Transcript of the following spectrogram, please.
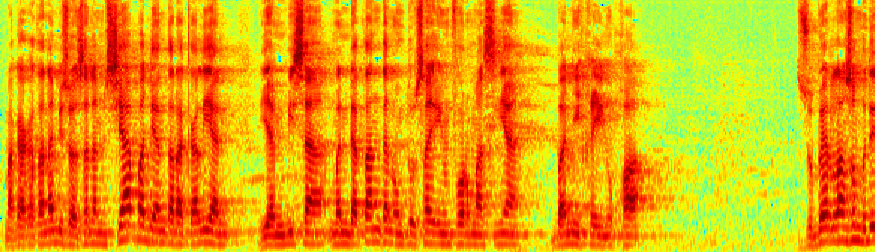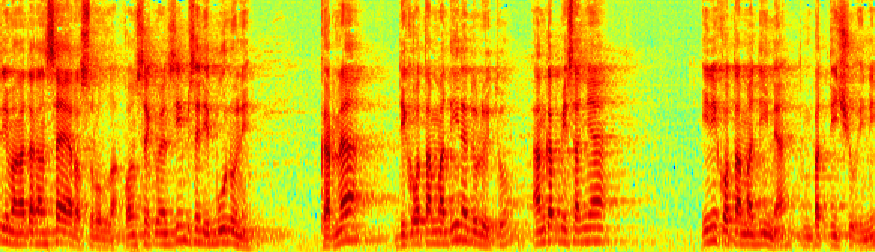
Maka kata Nabi SAW, siapa di antara kalian yang bisa mendatangkan untuk saya informasinya Bani Qainuqa. Zubair langsung berdiri mengatakan saya Rasulullah. Konsekuensinya bisa dibunuh nih. Karena di kota Madinah dulu itu, anggap misalnya ini kota Madinah, tempat tisu ini.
